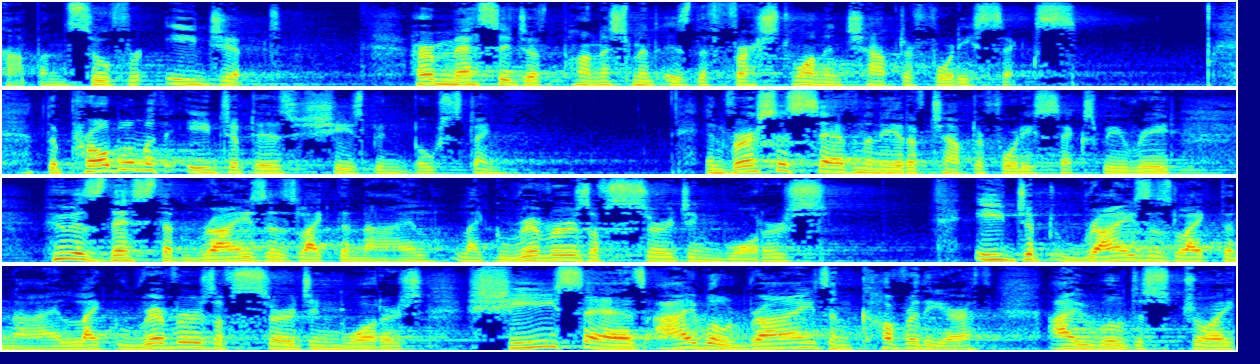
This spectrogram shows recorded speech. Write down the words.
happen. So for Egypt, her message of punishment is the first one in chapter 46. The problem with Egypt is she's been boasting. In verses 7 and 8 of chapter 46, we read, Who is this that rises like the Nile, like rivers of surging waters? Egypt rises like the Nile, like rivers of surging waters. She says, I will rise and cover the earth. I will destroy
